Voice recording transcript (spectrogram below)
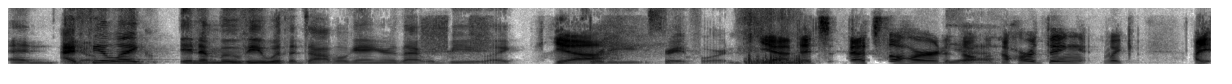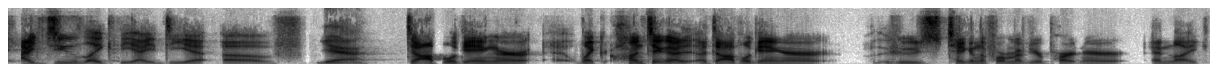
And I know, feel like in a movie with a doppelganger, that would be like Yeah, pretty straightforward. yeah that's that's the hard Yeah. the, the hard thing like I I do like the idea of Yeah. doppelganger uh, like hunting a, a doppelganger who's taken the form of your partner and like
